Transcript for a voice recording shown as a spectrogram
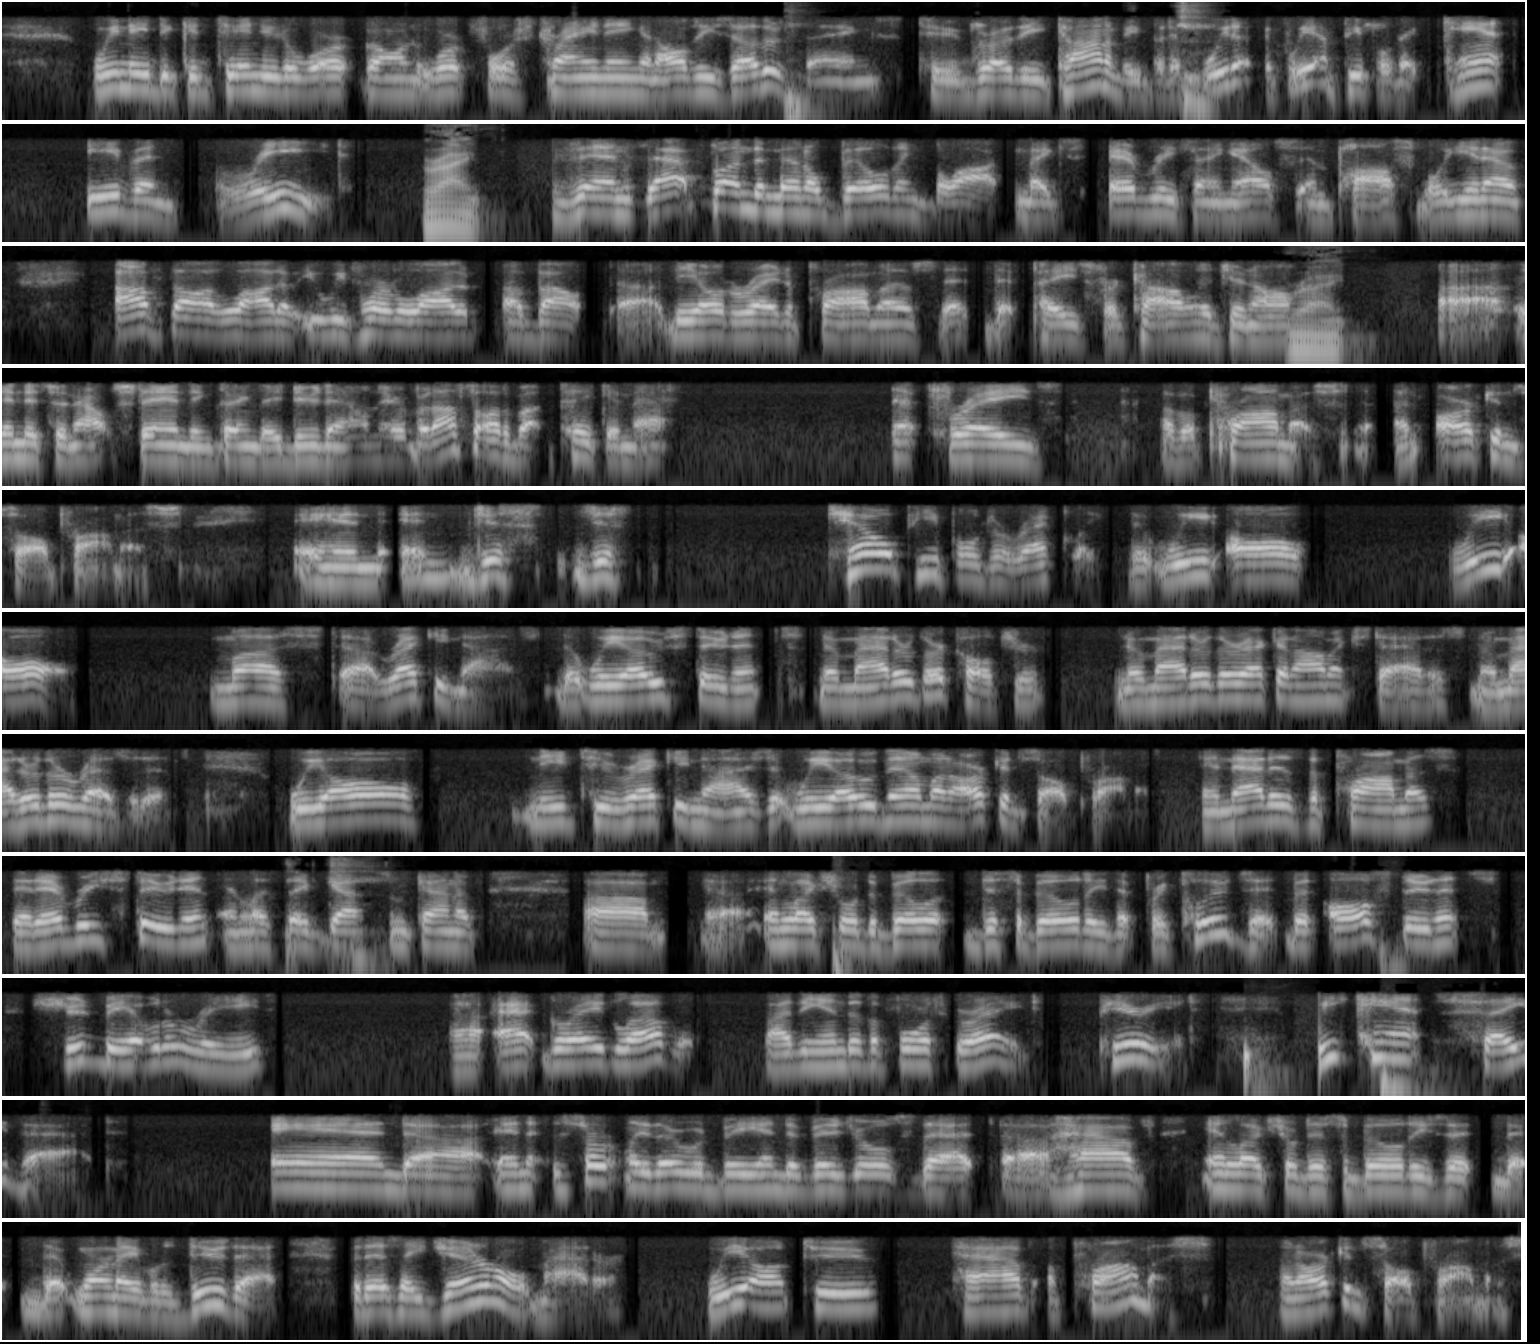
We need to continue to work on workforce training and all these other things to grow the economy. But if we don't, if we have people that can't even read, Right. then that fundamental building block makes everything else impossible. You know, I've thought a lot of we've heard a lot of, about uh, the El Dorado Promise that that pays for college and all, Right. uh, and it's an outstanding thing they do down there. But I thought about taking that that phrase of a promise, an Arkansas promise, and and just just tell people directly that we all we all must uh, recognize that we owe students, no matter their culture, no matter their economic status, no matter their residence, we all need to recognize that we owe them an Arkansas promise. And that is the promise that every student, unless they've got some kind of um, uh, intellectual debil- disability that precludes it, but all students should be able to read uh, at grade level by the end of the fourth grade, period. We can't say that. And uh, and certainly there would be individuals that uh, have intellectual disabilities that, that that weren't able to do that. But as a general matter, we ought to have a promise, an Arkansas promise,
